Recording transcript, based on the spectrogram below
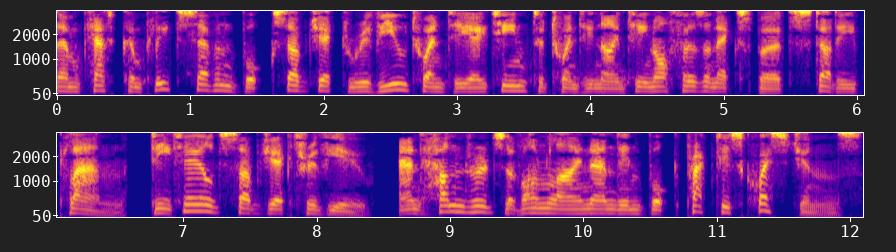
MCAT Complete 7-Book Subject Review 2018 to 2019 offers an expert study plan, detailed subject review, and hundreds of online and in-book practice questions,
